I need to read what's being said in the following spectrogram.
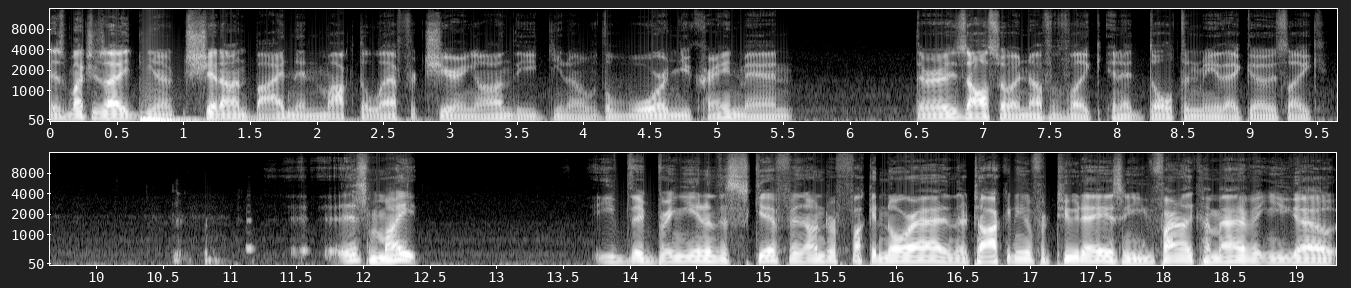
as much as I, you know, shit on Biden and mock the left for cheering on the, you know, the war in Ukraine, man, there is also enough of like an adult in me that goes like, this might. You, they bring you into the SCIF and under fucking NORAD, and they're talking to you for two days, and you finally come out of it, and you go,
